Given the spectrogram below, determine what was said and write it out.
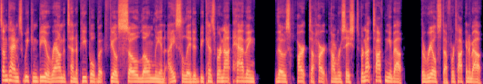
sometimes we can be around a ton of people, but feel so lonely and isolated because we're not having those heart to heart conversations. We're not talking about the real stuff. We're talking about,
